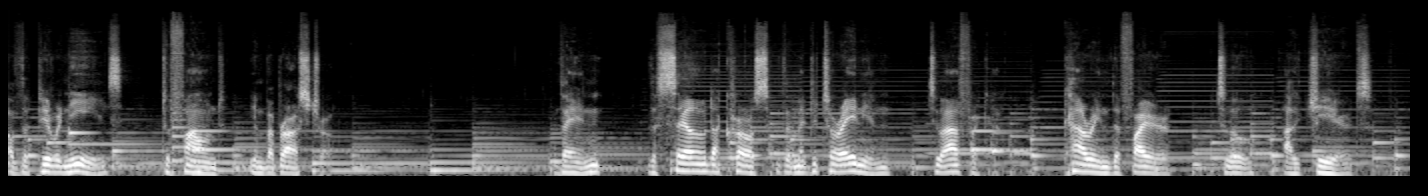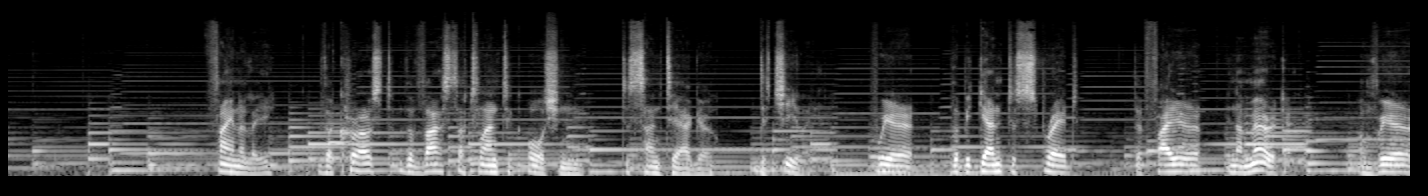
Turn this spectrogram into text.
of the Pyrenees to found in Barbastro. Then, they sailed across the Mediterranean to Africa, carrying the fire to Algiers. Finally, they crossed the vast Atlantic Ocean to Santiago de Chile, where they began to spread the fire in America, and where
